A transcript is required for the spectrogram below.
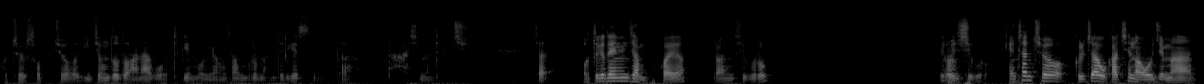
어쩔 수 없죠. 이 정도도 안 하고 어떻게 뭐 영상물을 만들겠습니까? 다 하시면 되지. 자, 어떻게 되는지 한번 볼까요? 이런 식으로. 이런 식으로. 괜찮죠? 글자하고 같이 나오지만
